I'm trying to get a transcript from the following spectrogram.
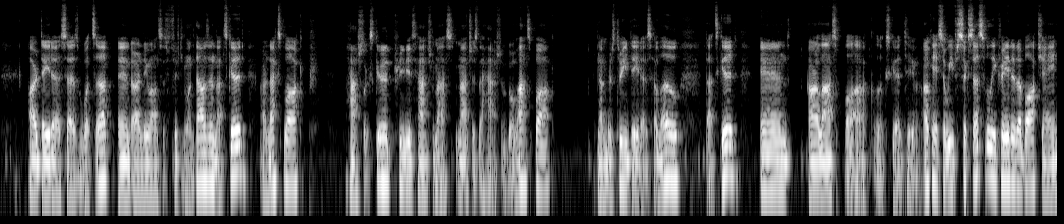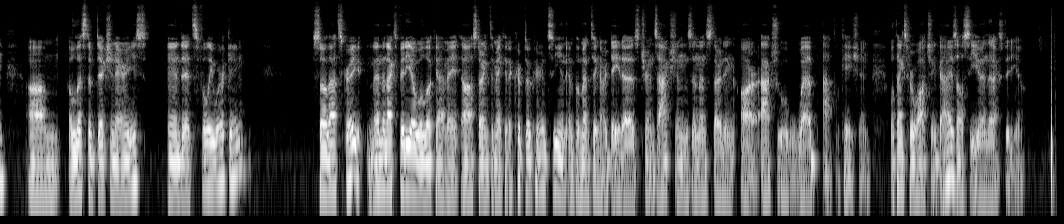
Our data says what's up, and our nonce is 51,000, that's good. Our next block, hash looks good, previous hash mass matches the hash of the last block. Numbers 3, data is hello, that's good. And our last block looks good too. Okay, so we've successfully created a blockchain, um, a list of dictionaries, and it's fully working. So that's great. In the next video, we'll look at uh, starting to make it a cryptocurrency and implementing our data as transactions and then starting our actual web application. Well, thanks for watching, guys. I'll see you in the next video.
